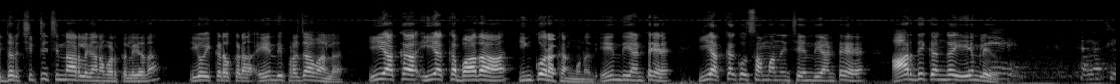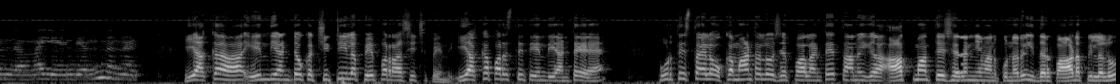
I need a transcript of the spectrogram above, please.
ఇద్దరు చిట్టి చిన్నారులు కనబడతలే కదా ఇగో ఇక్కడ ఒక ఏంది ప్రజావాన్ల ఈ అక్క ఈ అక్క బాధ ఇంకో రకంగా ఉన్నది. ఏంది అంటే ఈ అక్కకు సంబంధించి ఏంది అంటే ఆర్థికంగా ఏం లేదు. ఈ అక్క ఏంది అంటే ఒక చిట్టీల పేపర్ రాసి ఇచ్చిపోయింది. ఈ అక్క పరిస్థితి ఏంది అంటే పూర్తి స్థాయిలో ఒక మాటలో చెప్పాలంటే తాను ఇక ఆత్మహత్య శరణ్యం అనుకున్నారు ఇద్దరు ఆడపిల్లలు.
